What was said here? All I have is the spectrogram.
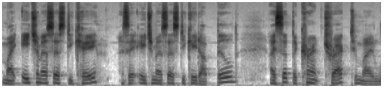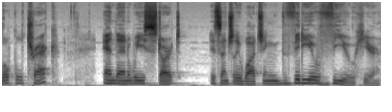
my HMS SDK. I say HMS SDK.build. I set the current track to my local track, and then we start essentially watching the video view here.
